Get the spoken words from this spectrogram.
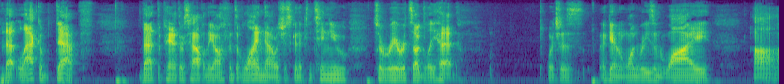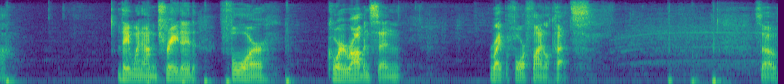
that lack of depth that the Panthers have on the offensive line now is just going to continue to rear its ugly head, which is again one reason why uh, they went out and traded for Corey Robinson right before final cuts. So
